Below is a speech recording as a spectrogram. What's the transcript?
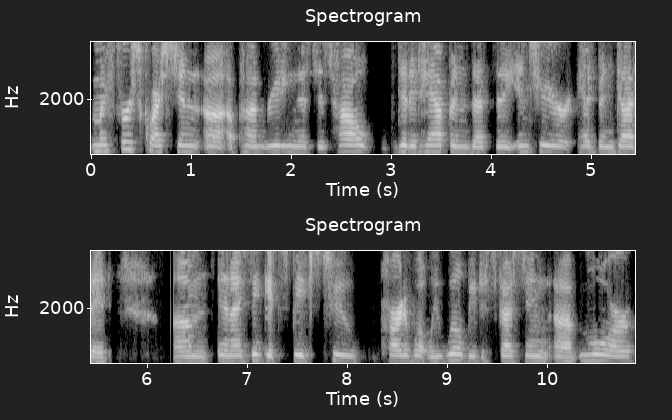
my first question, uh, upon reading this is how did it happen that the interior had been gutted? Um, and I think it speaks to part of what we will be discussing, uh, more,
